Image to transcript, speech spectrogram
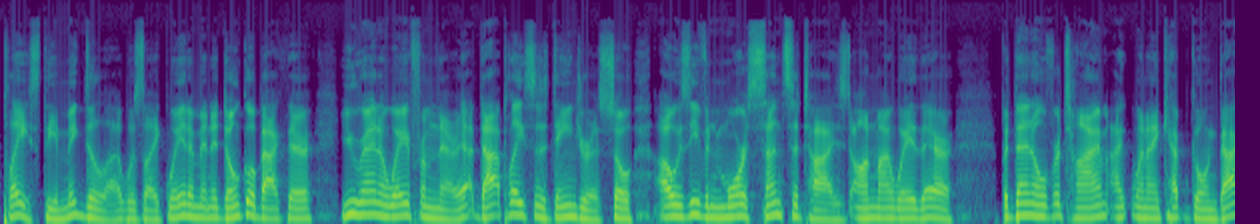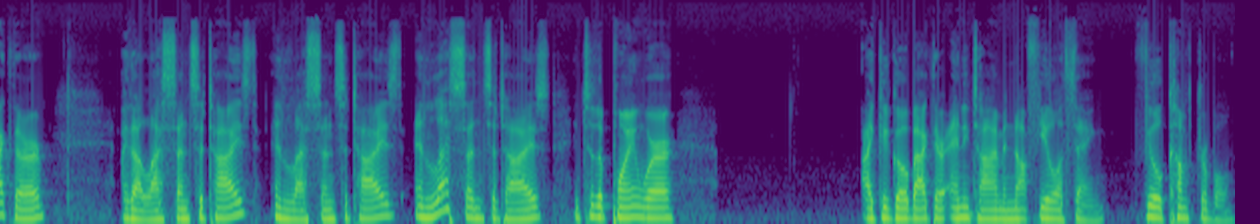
place. The amygdala was like, wait a minute, don't go back there. You ran away from there. That place is dangerous. So I was even more sensitized on my way there. But then over time, I, when I kept going back there, I got less sensitized and less sensitized and less sensitized to the point where I could go back there anytime and not feel a thing, feel comfortable.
